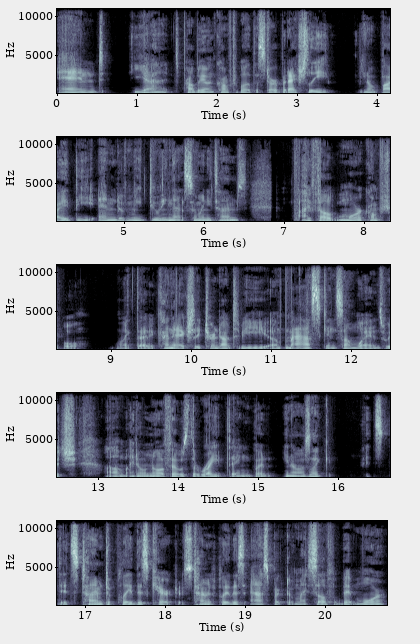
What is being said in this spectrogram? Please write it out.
And yeah, it's probably uncomfortable at the start, but actually, you know, by the end of me doing that so many times, I felt more comfortable like that. It kind of actually turned out to be a mask in some ways, which um, I don't know if that was the right thing, but you know, I was like, it's it's time to play this character. It's time to play this aspect of myself a bit more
